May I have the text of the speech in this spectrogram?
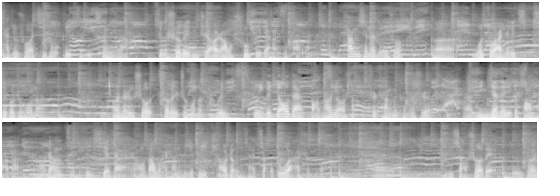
他就说，其实我可以自己清理了，这个设备你只要让我舒服一点就好了。他们现在等于说，呃，我做完这个切口之后呢，完了这个设设备之后呢，他会用一个腰带绑到腰上，是他们可能是呃民间的一个方法吧，然后让自己可以卸下来，然后到晚上也可以调整一下角度啊什么的，呃。一个小设备，就是说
